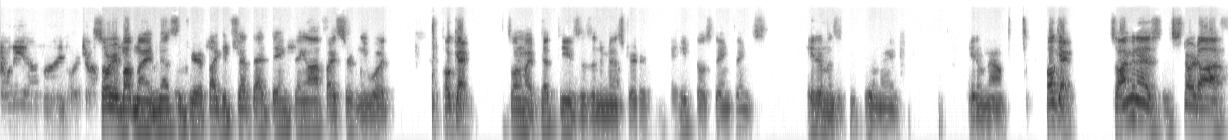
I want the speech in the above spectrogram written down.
donate online or drop. Sorry about my message here. If I could shut that dang thing off, I certainly would. Okay, it's one of my pet peeves as an administrator. I hate those dang things. Hate them as a teacher, and I hate them now. Okay, so I'm going to start off.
